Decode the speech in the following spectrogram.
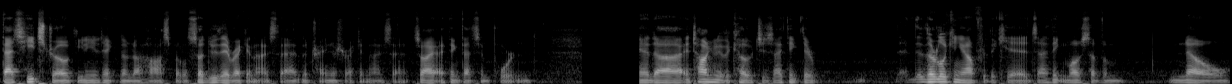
that's heat stroke. You need to take them to the hospital. So do they recognize that? And the trainers recognize that. So I, I think that's important. And uh, and talking to the coaches, I think they're they're looking out for the kids. I think most of them know.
